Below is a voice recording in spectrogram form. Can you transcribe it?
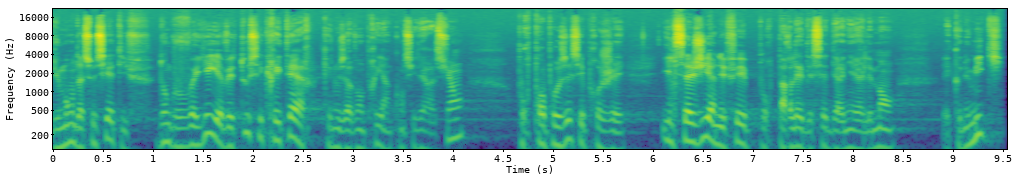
du monde associatif. Donc vous voyez, il y avait tous ces critères que nous avons pris en considération pour proposer ces projets. Il s'agit en effet, pour parler de ces derniers éléments économiques,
